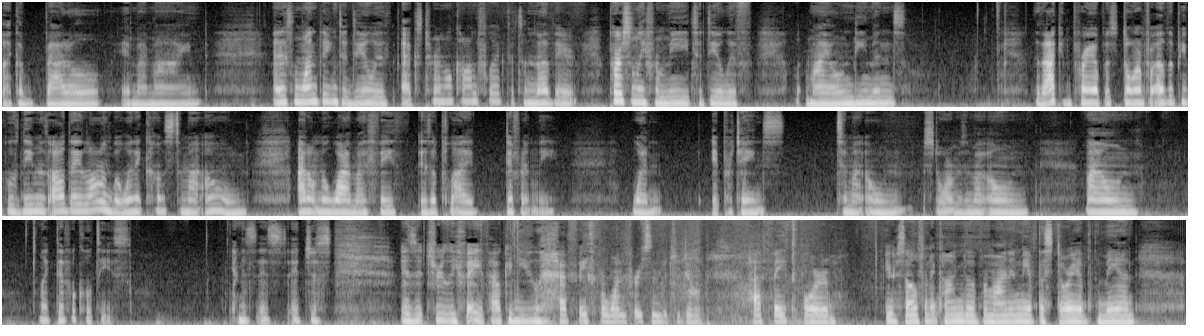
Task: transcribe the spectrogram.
like a battle in my mind it's one thing to deal with external conflict it's another personally for me to deal with my own demons because I can pray up a storm for other people's demons all day long, but when it comes to my own, I don't know why my faith is applied differently when it pertains to my own storms and my own my own like difficulties. And it's it's it just is it truly faith? How can you have faith for one person but you don't have faith for yourself, and it kind of reminded me of the story of the man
